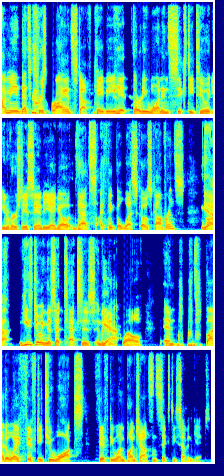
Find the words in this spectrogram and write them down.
I mean, that's Kris Bryant stuff. KB hit 31 and 62 at University of San Diego. That's, I think, the West Coast Conference. Yeah. Uh, he's doing this at Texas in the yeah. Big 12. And by the way, 52 walks, 51 punch outs in 67 games.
